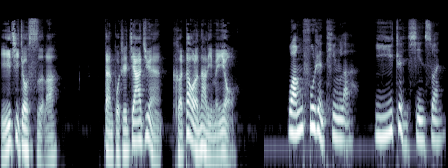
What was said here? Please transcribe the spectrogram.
一剂就死了。但不知家眷可到了那里没有？王夫人听了一阵心酸，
